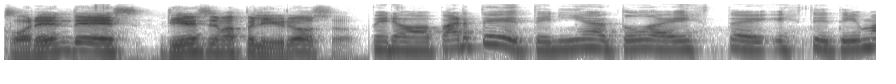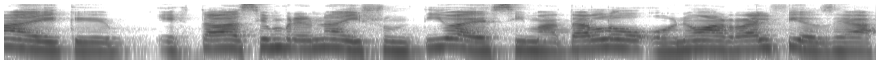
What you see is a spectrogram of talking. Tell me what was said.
Por ende es 10 veces más peligroso. Pero aparte tenía todo este, este tema de que estaba siempre en una disyuntiva de si matarlo o no a Ralphie. O sea,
